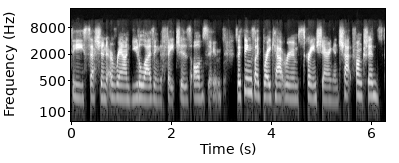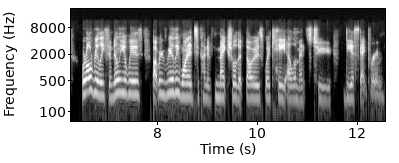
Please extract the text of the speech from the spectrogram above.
the session around utilizing the features of Zoom. So things like breakout rooms, screen sharing and chat functions, we're all really familiar with, but we really wanted to kind of make sure that those were key elements to the escape room.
